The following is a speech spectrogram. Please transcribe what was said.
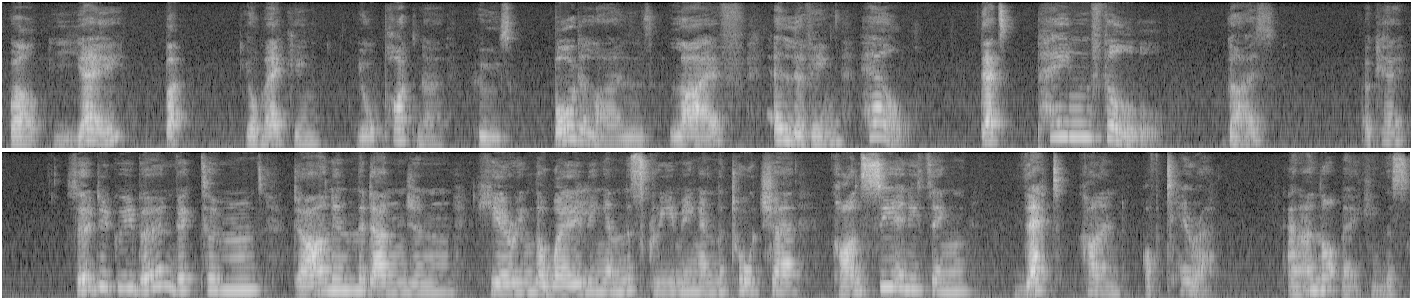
Well, yay, but you're making your partner who's borderline's life a living hell. That's painful, guys. Okay? Third degree burn victims down in the dungeon, hearing the wailing and the screaming and the torture, can't see anything. That kind of terror. And I'm not making this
